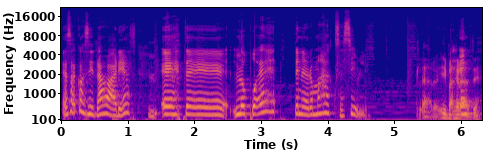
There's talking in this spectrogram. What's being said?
esas cositas varias, este, lo puedes tener más accesible Claro, y más grande.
